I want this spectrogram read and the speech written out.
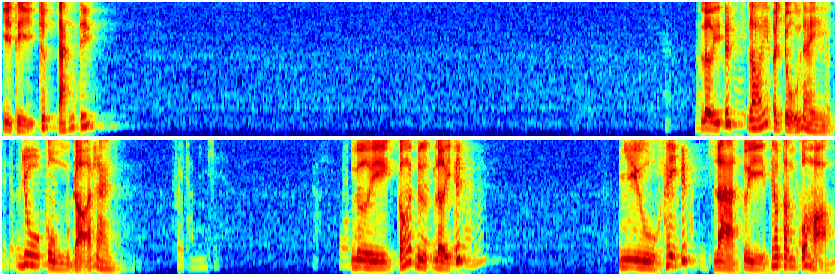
vậy thì rất đáng tiếc. Lợi ích nói ở chỗ này vô cùng rõ ràng. Người có được lợi ích nhiều hay ít là tùy theo tâm của họ,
